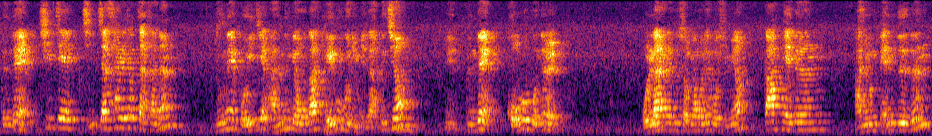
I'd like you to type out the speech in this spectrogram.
근데 실제 진짜 사회적 자산은 눈에 보이지 않는 경우가 대부분입니다. 그렇죠? 예. 근데 그 부분을 온라인에도 적용을 해보시면 카페든 아니면 밴드든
